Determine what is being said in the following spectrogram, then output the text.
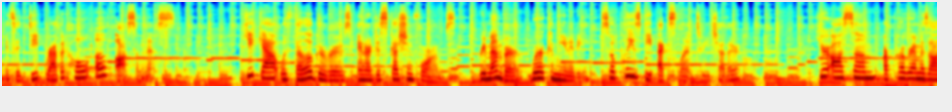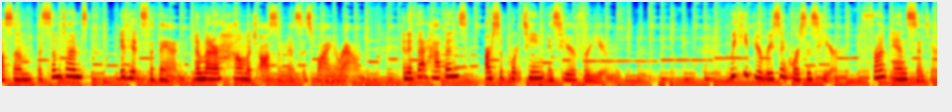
it's a deep rabbit hole of awesomeness. Geek out with fellow gurus in our discussion forums. Remember, we're a community, so please be excellent to each other. You're awesome, our program is awesome, but sometimes it hits the fan, no matter how much awesomeness is flying around. And if that happens, our support team is here for you. We keep your recent courses here, front and center,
